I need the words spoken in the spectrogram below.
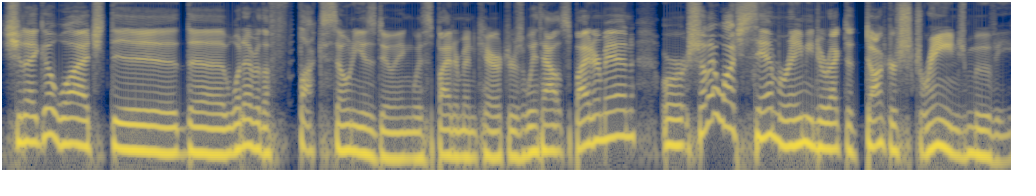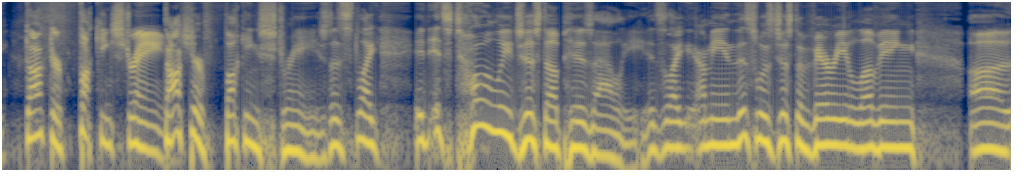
Should I go watch the the whatever the fuck Sony is doing with Spider-Man characters without Spider-Man, or should I watch Sam Raimi direct a Doctor Strange movie? Doctor fucking Strange. Doctor fucking Strange. That's like it, it's totally just up his alley. It's like I mean, this was just a very loving, uh,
